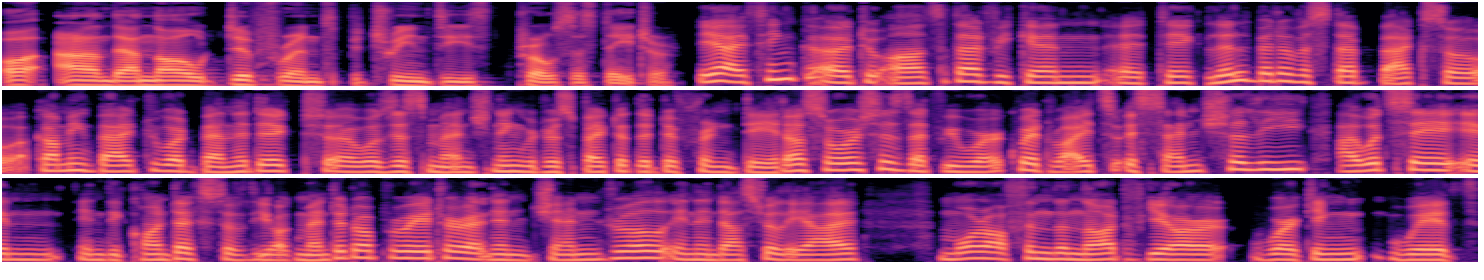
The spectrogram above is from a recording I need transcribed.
Or are there no difference between these process data? Yeah, I think uh, to answer that, we can uh, take a little bit of a step back. So, coming back to what Benedict uh, was just mentioning with respect to the different data sources that we work with, right? So, essentially, I would say in, in the context of the augmented operator and in general in industrial AI, more often than not, we are working with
